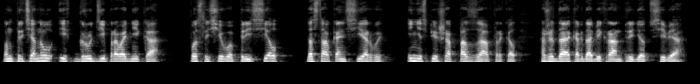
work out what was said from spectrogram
он притянул их к груди проводника, после чего присел, достав консервы, и не спеша позавтракал, ожидая, когда Бикран придет в себя.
